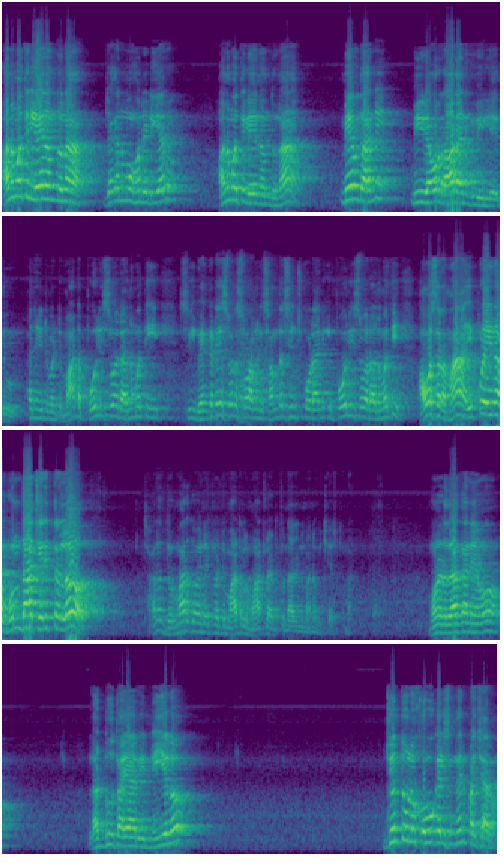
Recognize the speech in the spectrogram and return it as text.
అనుమతి లేనందున జగన్మోహన్ రెడ్డి గారు అనుమతి లేనందున మేము దాన్ని మీరెవరు రావడానికి వీల్లేదు అనేటువంటి మాట పోలీసు వారి అనుమతి శ్రీ వెంకటేశ్వర స్వామిని సందర్శించుకోవడానికి పోలీసు వారి అనుమతి అవసరమా? ఎప్పుడైనా ఉందా చరిత్రలో? చాలా దుర్మార్గమైనటువంటి మాటలు మాట్లాడుతున్నారని మనం చేస్తున్నాం మొన్నటి దాకానేమో లడ్డూ తయారీ నెయ్యిలో జంతువులు కొవ్వు కలిసిందని ప్రచారం.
